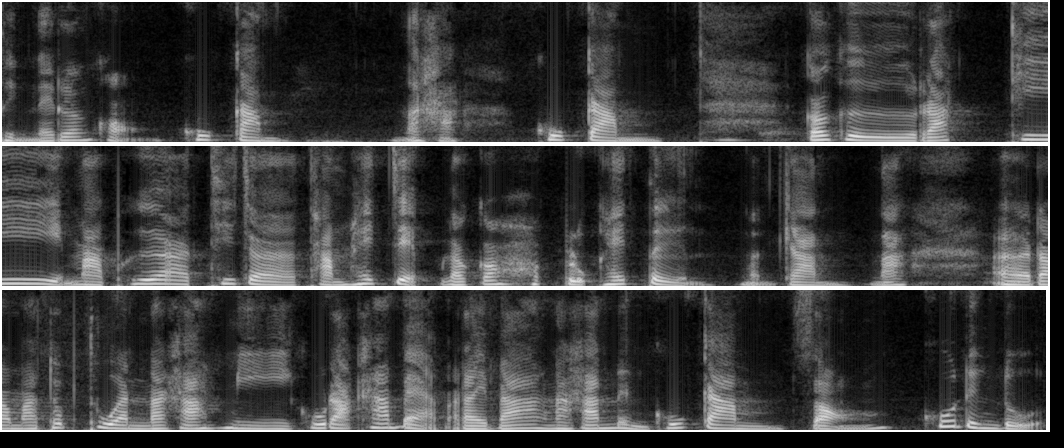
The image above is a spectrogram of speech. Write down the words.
ถึงในเรื่องของคู่กรรมนะคะ คู่กรรม ก็คือรักที่มาเพื่อที่จะทำให้เจ็บแล้วก็ปลุกให้ตื่นเหมือนกันนะเออเรามาทบทวนนะคะ มีคู่รักห้าแบบอะไรบ้างนะคะ 1 คู่กรรม 2 คู่ดึงดูด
